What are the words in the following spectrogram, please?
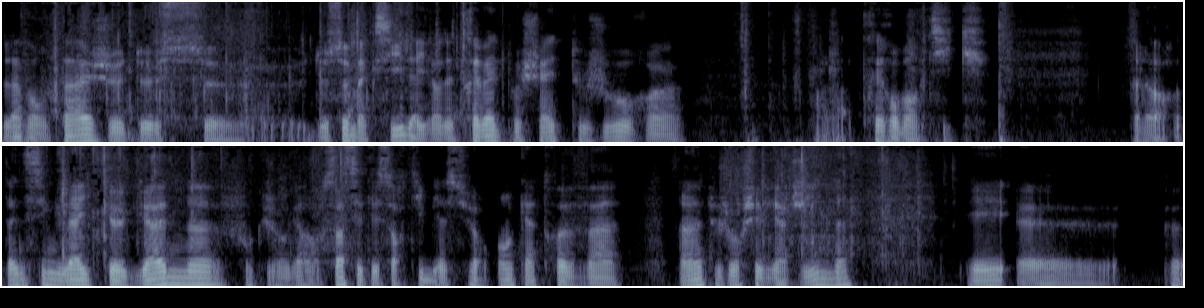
l'avantage de ce, de ce maxi, d'ailleurs de très belles pochettes, toujours... Très romantique. Alors, Dancing Like a Gun, faut que je regarde. ça, c'était sorti bien sûr en 81, toujours chez Virgin. Et euh, euh,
